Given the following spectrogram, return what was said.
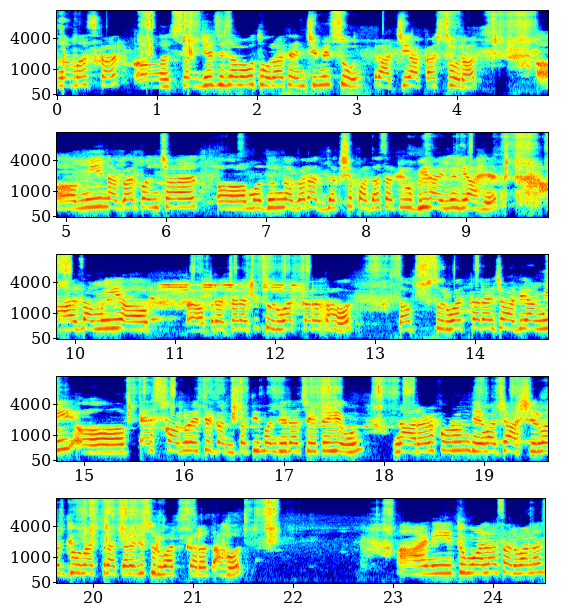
नमस्कार. संजय जिजाभाऊ थोरात यांची मी सून प्राची आकाश थोरात. मी नगरपंचायत मधून नगर अध्यक्ष पदासाठी उभी राहिलेली आहे. आज आम्ही प्रचाराची सुरुवात करत आहोत. तर सुरुवात करायच्या आधी आम्ही एस कॉर्नर येथे गणपती मंदिराच्या इथे येऊन नारळ फोडून देवाचे आशीर्वाद घेऊन आज प्रचाराची सुरुवात करत आहोत. आणि तुम्हाला सर्वांनाच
